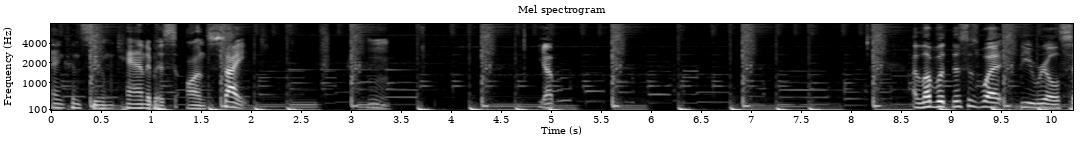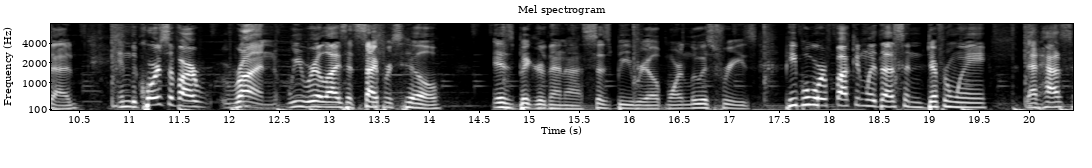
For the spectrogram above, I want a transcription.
and consume cannabis on site. Mm. Yep. I love what this is what B-Real said. In the course of our run, we realized that Cypress Hill is bigger than us, says B-Real, born Louis Freese. People were fucking with us in a different way that has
